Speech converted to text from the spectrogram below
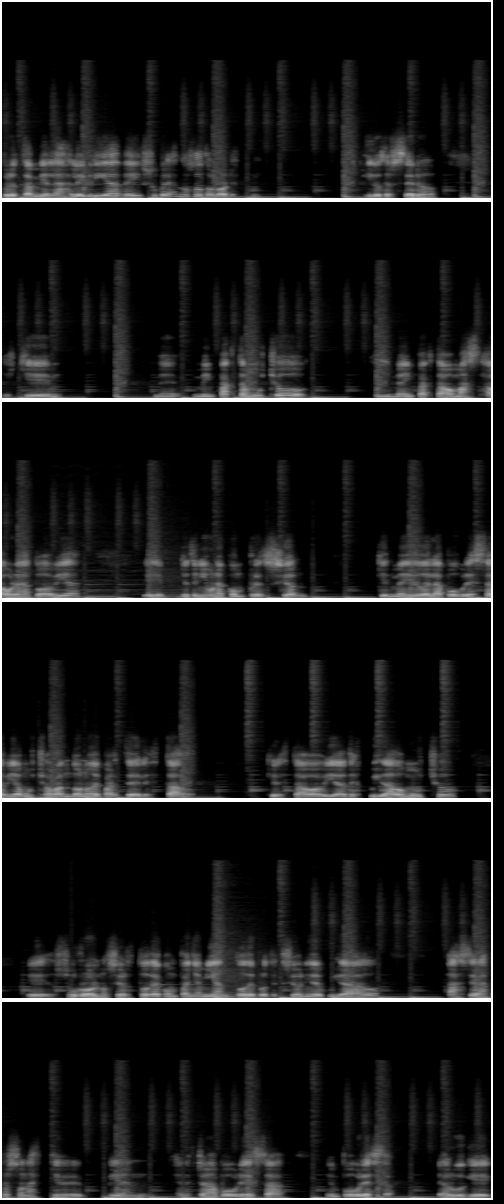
pero también las alegrías de ir superando esos dolores. Y lo tercero es que me, me impacta mucho y me ha impactado más ahora todavía. Eh, yo tenía una comprensión que en medio de la pobreza había mucho abandono de parte del Estado, que el Estado había descuidado mucho eh, su rol, ¿no es cierto?, de acompañamiento, de protección y de cuidado hacia las personas que viven en extrema pobreza, en pobreza. Es algo que,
